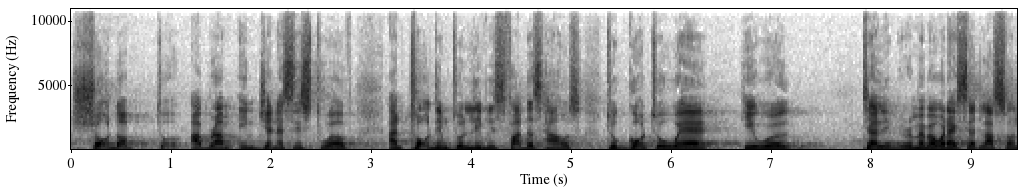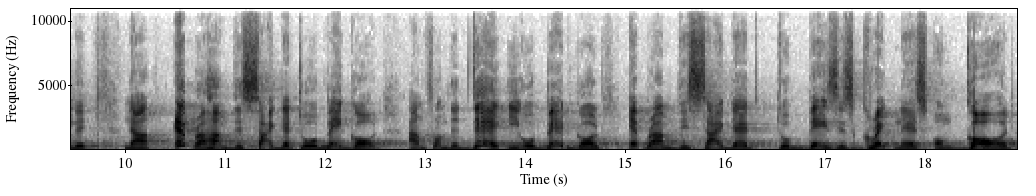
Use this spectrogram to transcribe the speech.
showed up to Abram in Genesis 12 and told him to leave his father's house to go to where he will tell him. You remember what I said last Sunday? Now, Abraham decided to obey God. And from the day he obeyed God, Abraham decided to base his greatness on God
